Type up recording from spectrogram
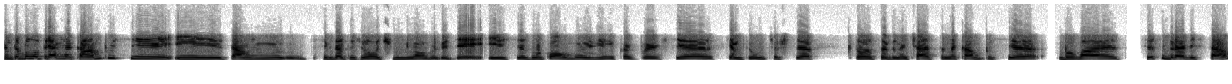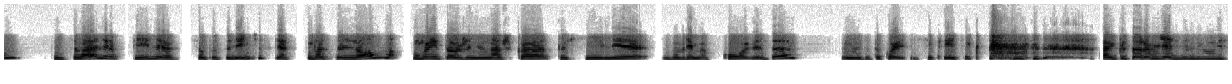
Это было прямо на кампусе, и там всегда тусило очень много людей. И все знакомые, и как бы все, с кем ты учишься, кто особенно часто на кампусе бывает, все собирались там, танцевали, пили, все по-студенчески. В остальном мы тоже немножко тусили во время ковида. Ну, это такой секретик, которым я делюсь.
